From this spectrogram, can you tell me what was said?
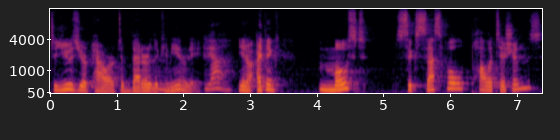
to use your power to better the mm-hmm. community. yeah You know, I think most successful politicians,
